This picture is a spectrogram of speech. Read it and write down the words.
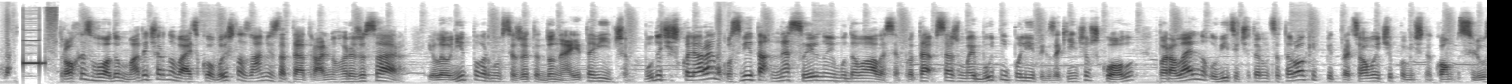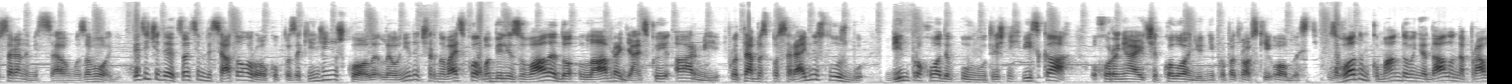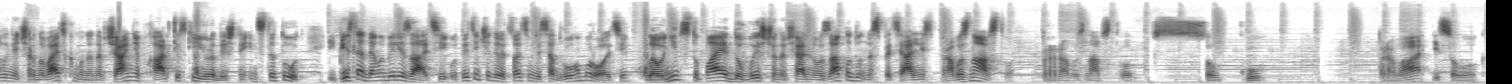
Трохи згодом мати Черновецького вийшла заміж за театрального режисера, і Леонід повернувся жити до неї та відчим. Будучи школярем, освіта не сильно йому давалася, проте все ж майбутній політик закінчив школу, паралельно у віці 14 років підпрацьовуючи помічником слюсаря на місцевому заводі. 1970 року, по закінченню школи, Леоніда Черновецького мобілізували до лав радянської армії. Проте безпосередню службу він проходив у внутрішніх військах, охороняючи колонію Дніпропетровській області. Згодом командування дало направлення Черновецькому на навчання в Харківський юридичний інститут. І після демобілізації у 1972 році Леонід вступає до вищого навчального закладу на спеціальність правознавство. Правознавство в совку. Права і совок.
